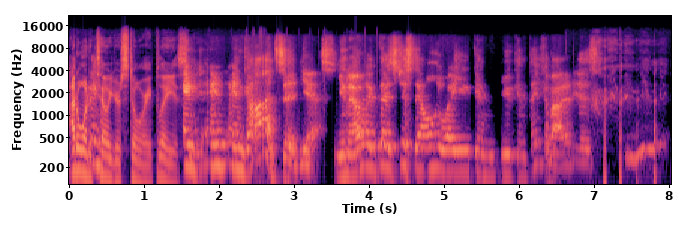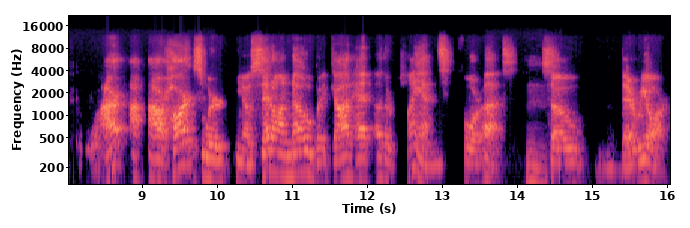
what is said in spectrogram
I don't want to and, tell your story, please. And and and God said yes. You know, that's just the only way you can you can think about it is our our hearts were you know set on no, but God had other plans for us. Mm. So there we are.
